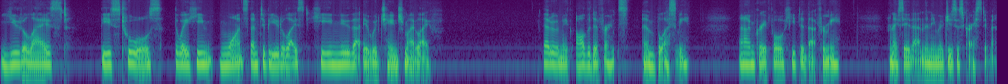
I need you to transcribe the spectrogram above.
utilized these tools the way He wants them to be utilized, He knew that it would change my life, that it would make all the difference and bless me. And I'm grateful He did that for me. And I say that in the name of Jesus Christ. Amen.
